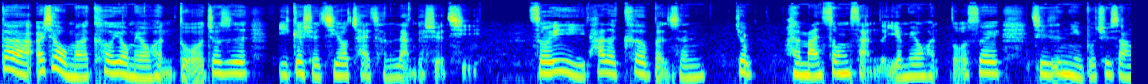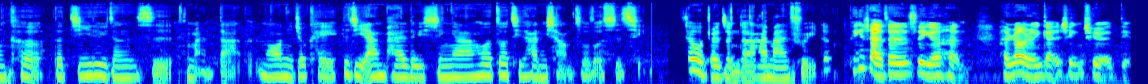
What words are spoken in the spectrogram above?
对啊，而且我们的课又没有很多，就是一个学期又拆成两个学期，所以他的课本身就还蛮松散的，也没有很多，所以其实你不去上课的几率真的是蛮大的。然后你就可以自己安排旅行啊，或者做其他你想做的事情。所以我觉得整个还蛮 free 的，听起来真的是一个很很让人感兴趣的点。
